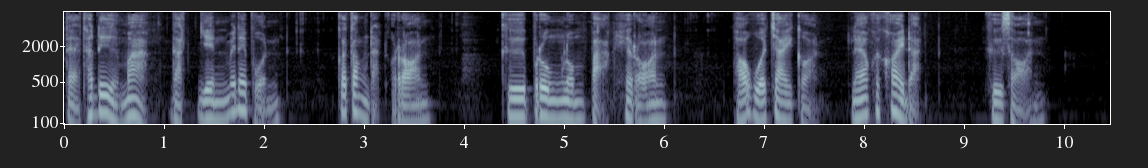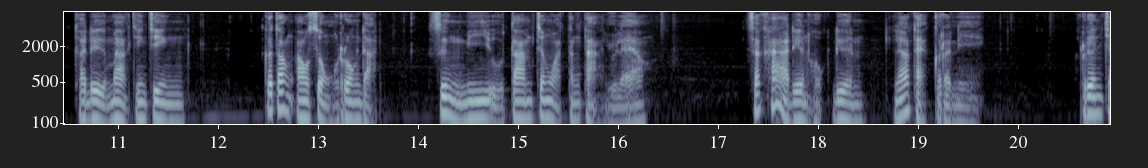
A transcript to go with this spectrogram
แต่ถ้าดื้อมากดัดเย็นไม่ได้ผล ก็ต้องดัดร้อน คือปรุงลมปากให้ร้อน เผาหัวใจก่อนแล้วค่อยๆดัด คือสอน ถ้าดื้อมากจริงๆ ก็ต้องเอาส่งโรงดัด ซึ่งมีอยู่ตามจังหวัดต่างๆ อยู่แล้ว สักห้าเดือนหกเดือนแล้วแต่กรณี เรือนจ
